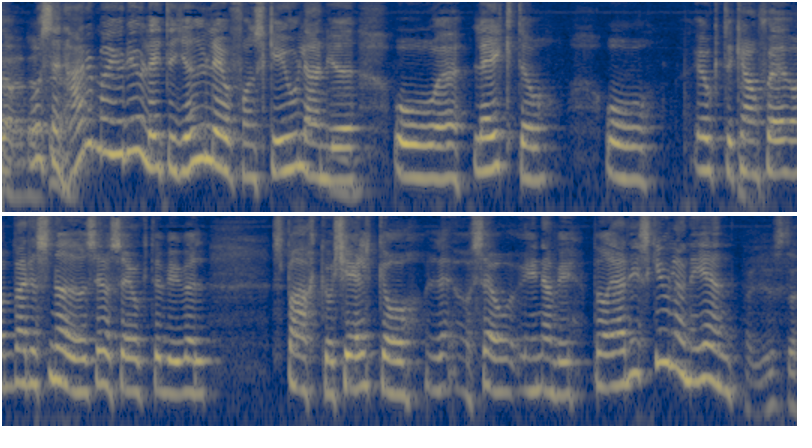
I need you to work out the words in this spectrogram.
ja. och sen hade man ju då lite jullov från skolan ju och eh, lekte och, och åkte kanske, om var det snö och så, så åkte vi väl spark och kälke och, så innan vi började i skolan igen. Ja, just det.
